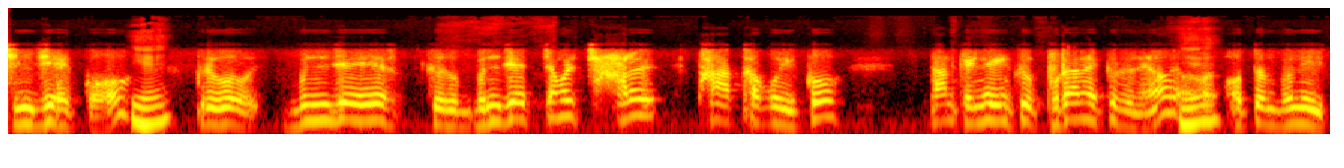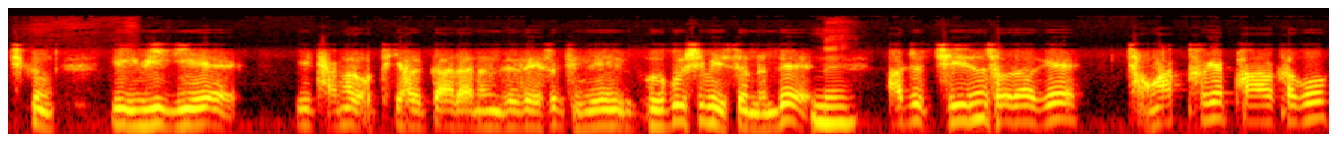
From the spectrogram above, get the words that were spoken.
진지했고 예. 그리고 문제의 그 문제점을 잘 파악하고 있고 난 굉장히 그 불안했거든요. 예. 어, 어떤 분이 지금 이 위기에 이 당을 어떻게 할까라는 데 대해서 굉장히 의구심이 있었는데 네. 아주 진솔하게 정확하게 파악하고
